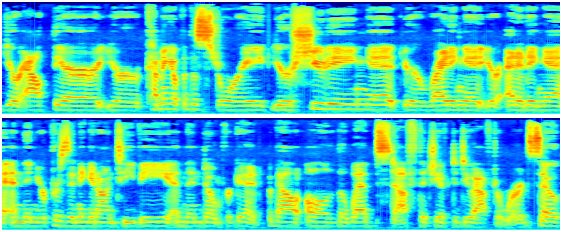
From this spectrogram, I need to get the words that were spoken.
you're out there, you're coming up with a story, you're shooting it, you're writing it, you're editing it, and then you're presenting it on TV. And then don't forget about all of the web stuff that you have to do afterwards. So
